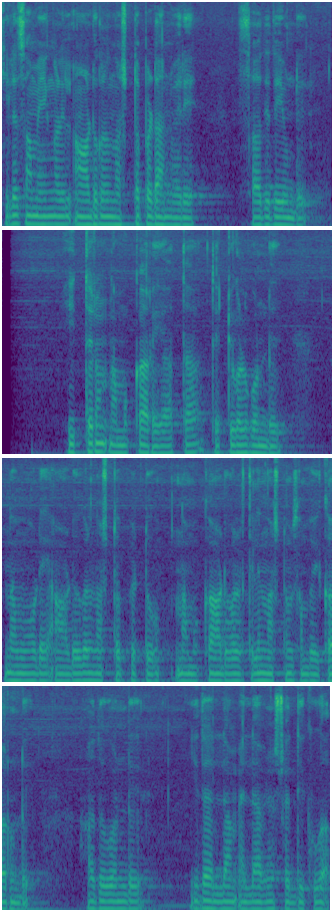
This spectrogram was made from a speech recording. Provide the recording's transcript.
ചില സമയങ്ങളിൽ ആടുകൾ നഷ്ടപ്പെടാൻ വരെ സാധ്യതയുണ്ട്. ഇത്തരം നമുക്കറിയാത്ത തെറ്റുകൾ കൊണ്ട് നമ്മുടെ ആടുകൾ നഷ്ടപ്പെട്ടു നമുക്ക് ആട് വളർത്തലിൽ നഷ്ടം സംഭവിക്കാറുണ്ട്. അതുകൊണ്ട് ഇതെല്ലാം എല്ലാവരും ശ്രദ്ധിക്കുക.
